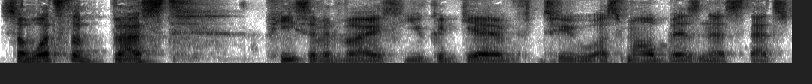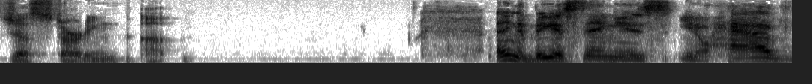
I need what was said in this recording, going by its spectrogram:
So, what's the best piece of advice you could give to a small business that's just starting up? I think the biggest thing is, you know, have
